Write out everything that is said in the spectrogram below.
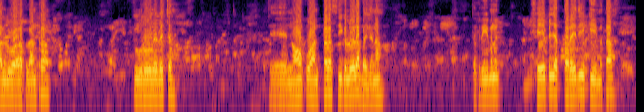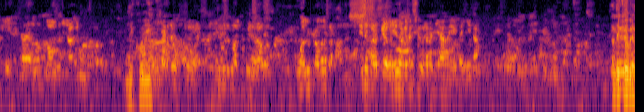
ਆਲੂ ਵਾਲਾ ਪਲਾਂਟਰ ਟੂਰੋ ਦੇ ਵਿੱਚ। ਤੇ 9 ਕੁਆਂਟਲ 80 ਕਿਲੋ ਇਹਦਾ ਵਜਨ ਆ। ਤਕਰੀਬਨ 675 ਇਹਦੀ ਕੀਮਤ ਆ। ਦੇਖੋ ਜੀ। ਉਹ ਆਲੂ ਟਰਬਲ ਕਰਦਾ। ਇਹਦੇ ਕਰਕੇ ਅਗਰ ਅੱਗੇ 70000 ਰੇਟ ਹੈ ਇਹਦਾ। ਆ ਦੇਖਿਓ ਵੀਰੇ।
